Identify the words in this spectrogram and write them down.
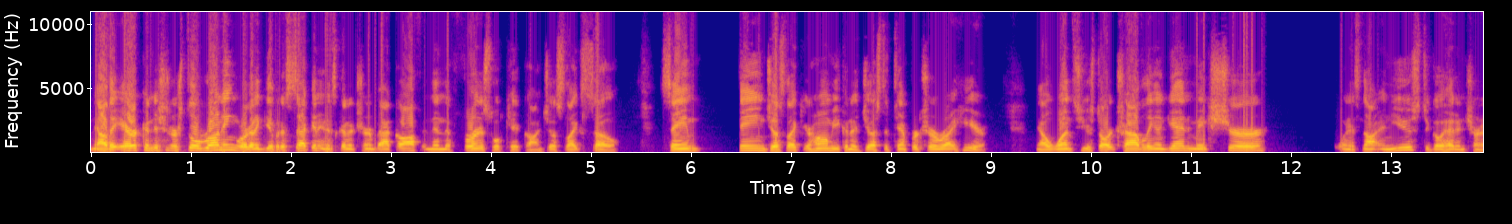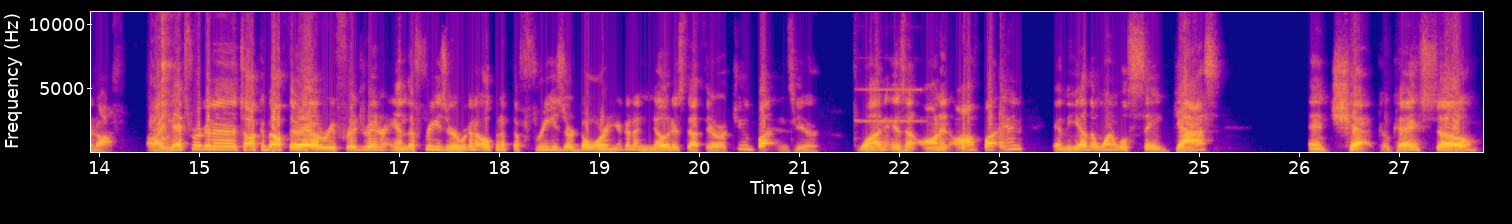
Now the air conditioner is still running. We're going to give it a second and it's going to turn back off and then the furnace will kick on just like so. Same thing, just like your home, you can adjust the temperature right here. Now once you start traveling again, make sure when it's not in use to go ahead and turn it off. All right, next we're going to talk about the refrigerator and the freezer. We're going to open up the freezer door, and you're going to notice that there are two buttons here. One is an on and off button, and the other one will say gas and check, okay? So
